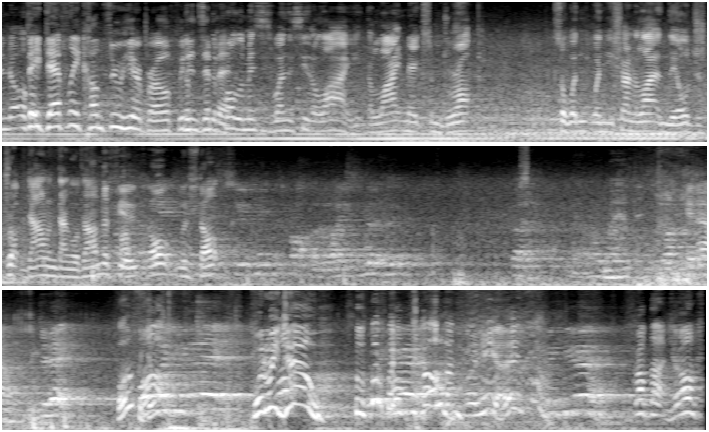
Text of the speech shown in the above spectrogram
I know. They definitely come through here, bro. If we didn't zip the it. The problem is, is when they see the light, the light makes them drop. So when, when you shine the light and they all just drop down and dangle down. And a few. Oh, we've stopped. What? What What do we do? We're here. Grab that, Josh.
